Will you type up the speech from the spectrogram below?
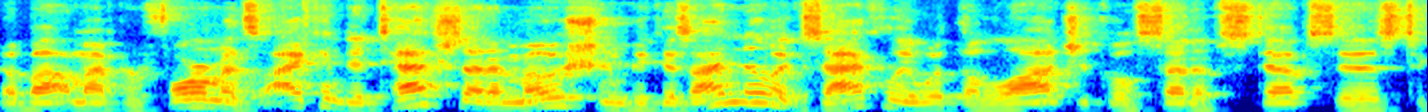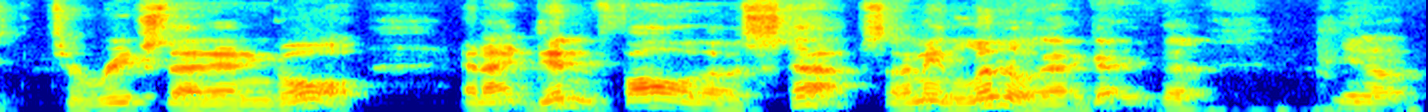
about my performance, I can detach that emotion because I know exactly what the logical set of steps is to, to reach that end goal. And I didn't follow those steps. I mean, literally, I got the, you know,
